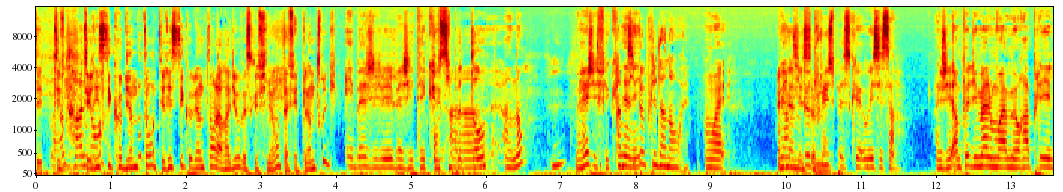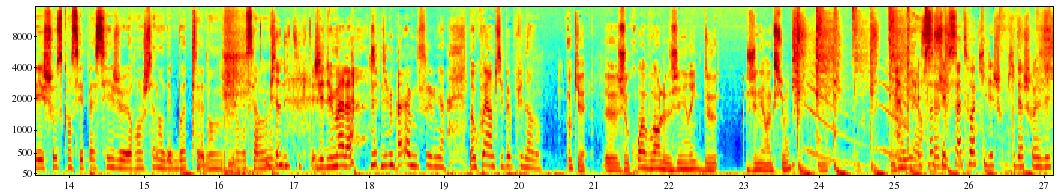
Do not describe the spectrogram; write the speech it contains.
t'es, t'es- Ah, resté combien de temps? T'es resté combien de temps à la radio? Parce que finalement, t'as fait plein de trucs. Eh ben, j'ai ben, j'étais que. En si peu de un- temps Un an. Ouais, j'ai fait Un qu'une année. petit peu plus d'un an, ouais. Ouais. Une un année petit peu seulement. plus parce que oui, c'est ça. J'ai un peu du mal moi à me rappeler les choses quand c'est passé. Je range ça dans des boîtes dans, dans mon cerveau. Bien étiqueté. J'ai du mal à j'ai du mal à me souvenir. Donc ouais, un petit peu plus d'un an. Ok. Euh, je crois avoir le générique de Génération. Ah oui, Mais ça, c'est sais pas toi qui l'as cho- qui l'as choisi.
